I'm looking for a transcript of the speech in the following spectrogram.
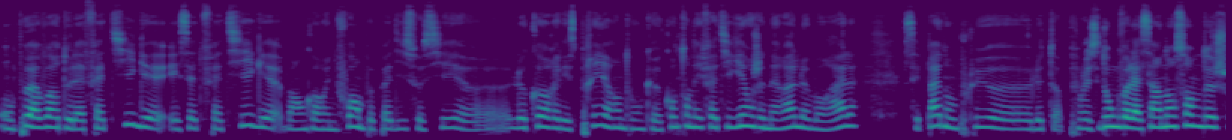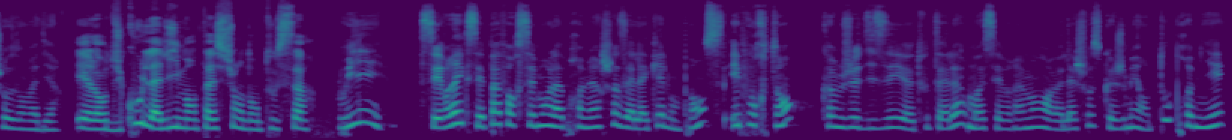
on peut avoir de la fatigue et cette fatigue, bah encore une fois, on peut pas dissocier euh, le corps et l'esprit. Hein, donc, euh, quand on est fatigué, en général, le moral, c'est pas non plus le top. donc voilà, c'est un ensemble de choses, on va dire. Et alors, du coup, l'alimentation dans tout ça? Oui, c'est vrai que c'est pas forcément la première chose à laquelle on pense, et pourtant, comme je disais euh, tout à l'heure, moi, c'est vraiment euh, la chose que je mets en tout premier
